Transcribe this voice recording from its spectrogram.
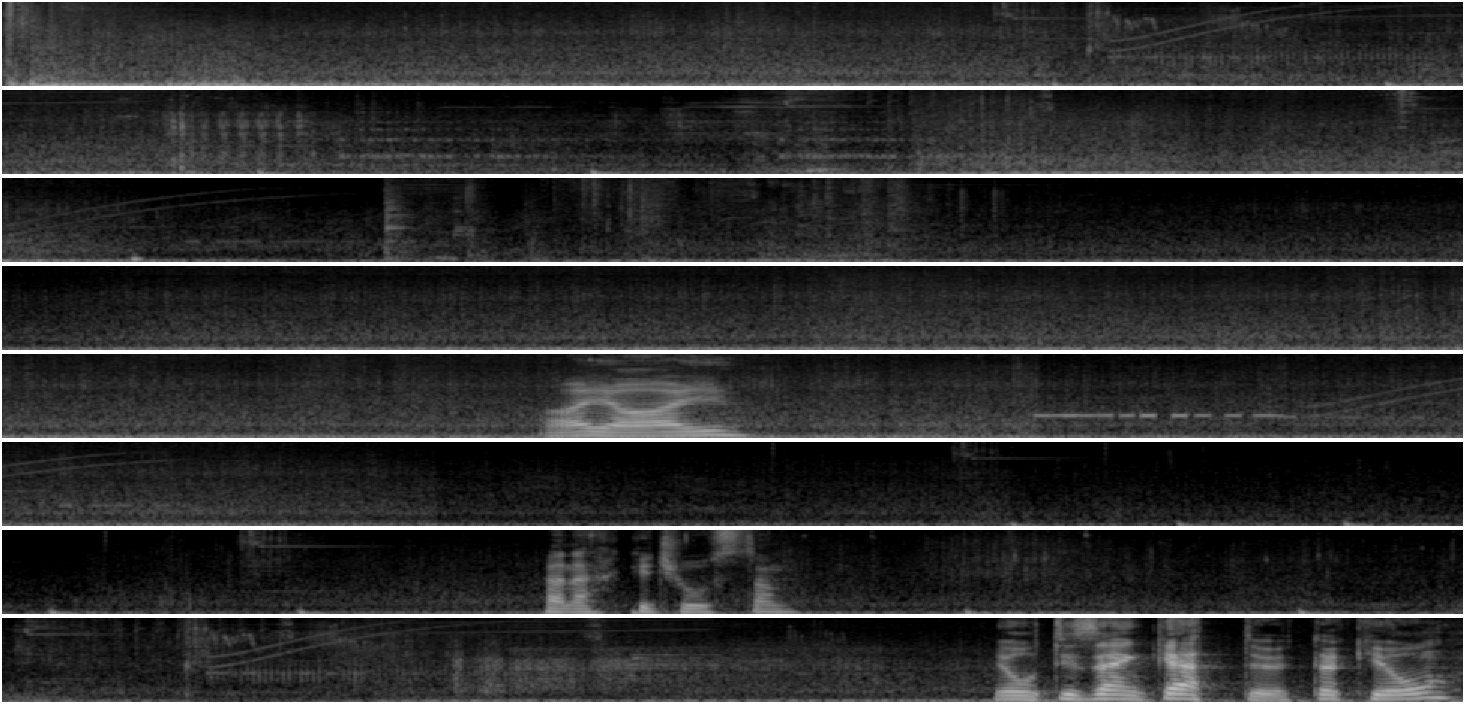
Ajaj. Fene, kicsúsztam. Jó, 12, tök jó.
